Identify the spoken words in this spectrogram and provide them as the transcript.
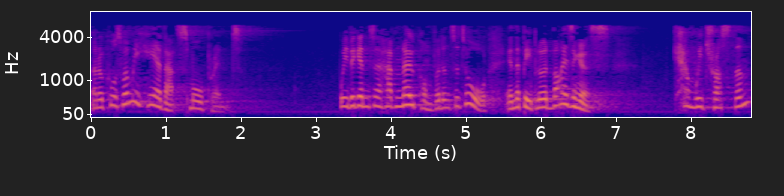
And of course, when we hear that small print, we begin to have no confidence at all in the people who are advising us. Can we trust them?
